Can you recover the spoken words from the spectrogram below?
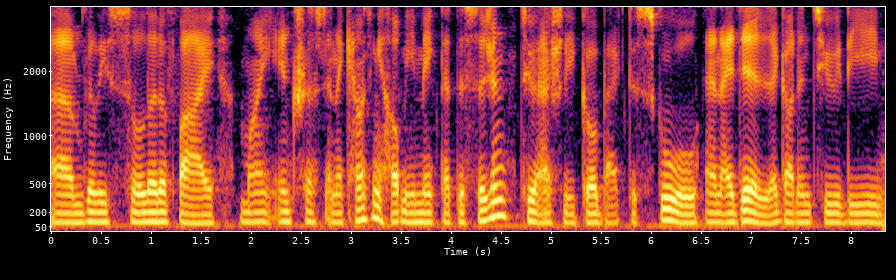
um, really solidify my interest in accounting helped me make that decision to actually go back to school. And I did. I got into the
